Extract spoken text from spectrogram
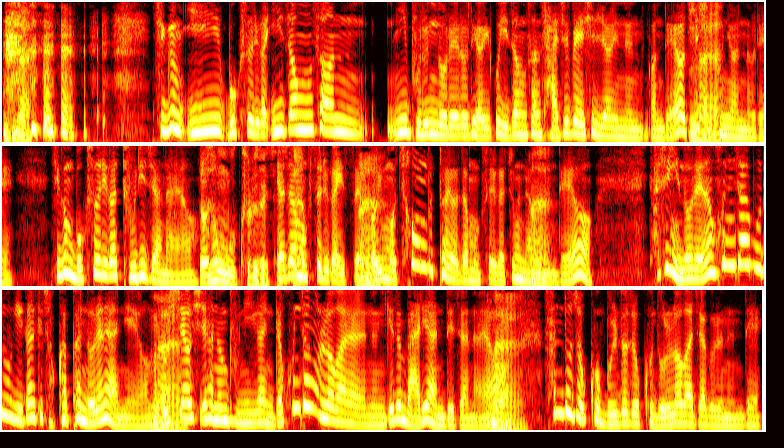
네. 지금 이 목소리가 이정선이 부른 노래로 되어 있고 이정선 4집에 실려 있는 건데요. 79년 네. 노래. 지금 목소리가 둘이잖아요. 여성 목소리가 있어요. 여자 목소리가 있어요. 네. 거의 뭐 처음부터 여자 목소리가 쭉 나오는데요. 네. 사실 이 노래는 혼자 부르기가 그렇게 적합한 노래는 아니에요. 막 네. 으쌰으쌰 하는 분위기가 있는데 혼자 놀러 가는 게 좀 말이 안 되잖아요. 네. 산도 좋고 물도 좋고 놀러 가자 그러는데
